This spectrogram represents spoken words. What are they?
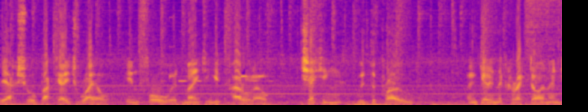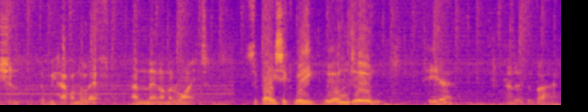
the actual back gauge rail in forward making it parallel checking with the probe and getting the correct dimension that we have on the left and then on the right so basically we undo here and at the back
